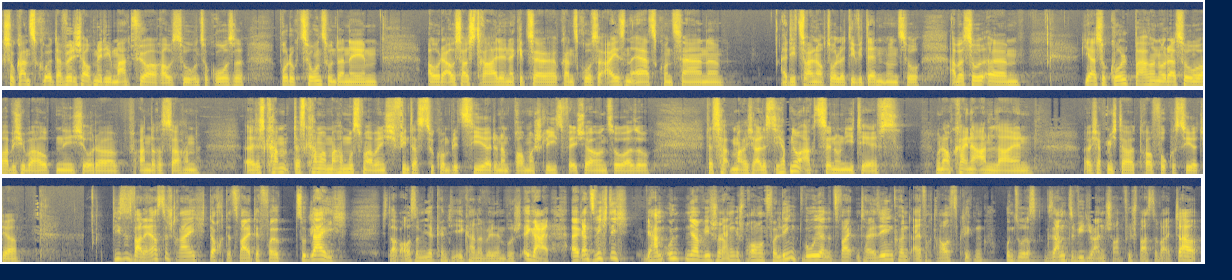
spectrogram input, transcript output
So ganz, da würde ich auch mir die Marktführer raussuchen, so große Produktionsunternehmen. Oder aus Australien, da gibt's ja ganz große Eisenerzkonzerne. Die zahlen auch tolle Dividenden und so. Aber so, ähm, ja, so Goldbarren oder so habe ich überhaupt nicht oder andere Sachen. Äh, das, kann, das kann man machen, muss man aber. Ich finde das zu kompliziert und dann braucht man Schließfächer und so. Also das mache ich alles. Ich habe nur Aktien und ETFs und auch keine Anleihen. Äh, ich habe mich da drauf fokussiert, ja. Dieses war der erste Streich, doch der zweite folgt zugleich. Ich glaube, außer mir kennt die eh keiner Wilhelm Busch. Egal. Äh, ganz wichtig, wir haben unten ja, wie schon angesprochen, verlinkt, wo ihr einen zweiten Teil sehen könnt. Einfach draufklicken und so das gesamte Video anschauen. Viel Spaß dabei. Ciao.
